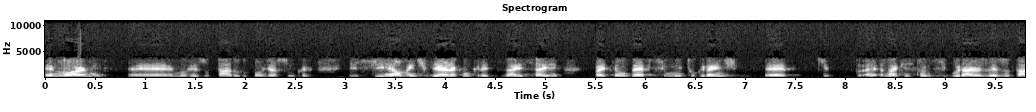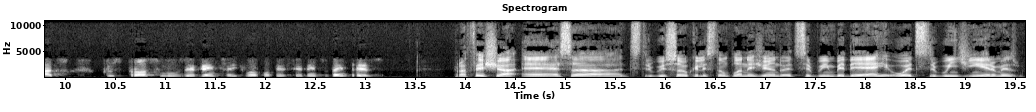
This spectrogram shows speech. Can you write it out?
enorme é, no resultado do Pão de Açúcar, e se realmente vier a concretizar isso aí, vai ter um déficit muito grande é, que, é, na questão de segurar os resultados para os próximos eventos aí que vão acontecer dentro da empresa. Para fechar, é, essa distribuição que eles estão planejando é distribuir em BDR ou é distribuir em dinheiro mesmo?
